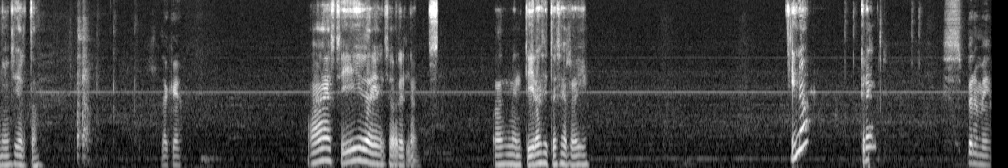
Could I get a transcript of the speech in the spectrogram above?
No es cierto. ¿La qué? Ah, sí, de, sobre las, las mentiras y te hace reír. ¿Y no? Creo. Espérame.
